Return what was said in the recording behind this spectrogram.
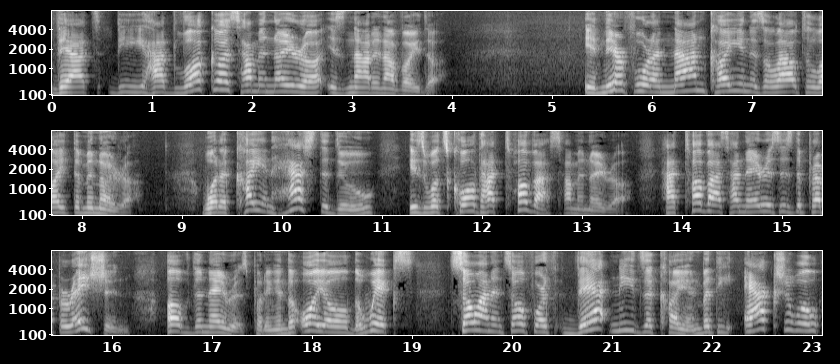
that the hadlakas hamenayra is not an avodah and therefore a non-kayin is allowed to light the menorah. What a kayin has to do is what's called hatavas hamenorah. Hatavas haneris is the preparation of the neris, putting in the oil, the wicks, so on and so forth. That needs a kayin, but the actual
